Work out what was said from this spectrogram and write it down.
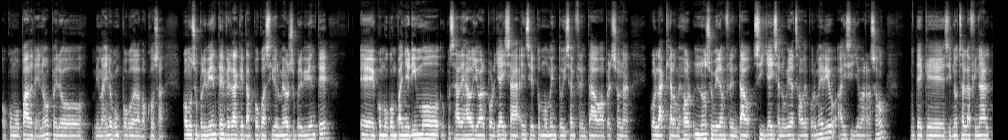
o como padre, ¿no? Pero me imagino que un poco de las dos cosas. Como superviviente, es verdad que tampoco ha sido el mejor superviviente. eh, como compañerismo, pues se ha dejado llevar por Yaisa en ciertos momentos y se ha enfrentado a personas con las que a lo mejor no se hubiera enfrentado si no hubiera estado de por medio. Ahí sí lleva razón, de que si no está en la final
